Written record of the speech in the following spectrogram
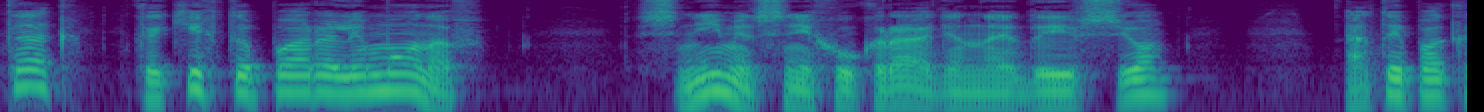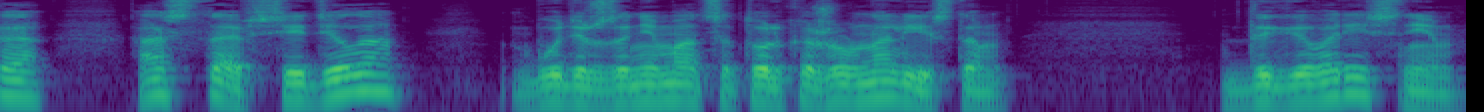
Так, каких-то пара лимонов. Снимет с них украденное, да и все. А ты пока оставь все дела, будешь заниматься только журналистом. Договорись с ним,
